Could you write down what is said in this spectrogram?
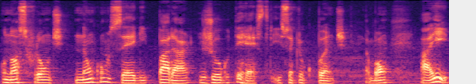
O nosso front não consegue parar jogo terrestre. Isso é preocupante, tá bom? Aí,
